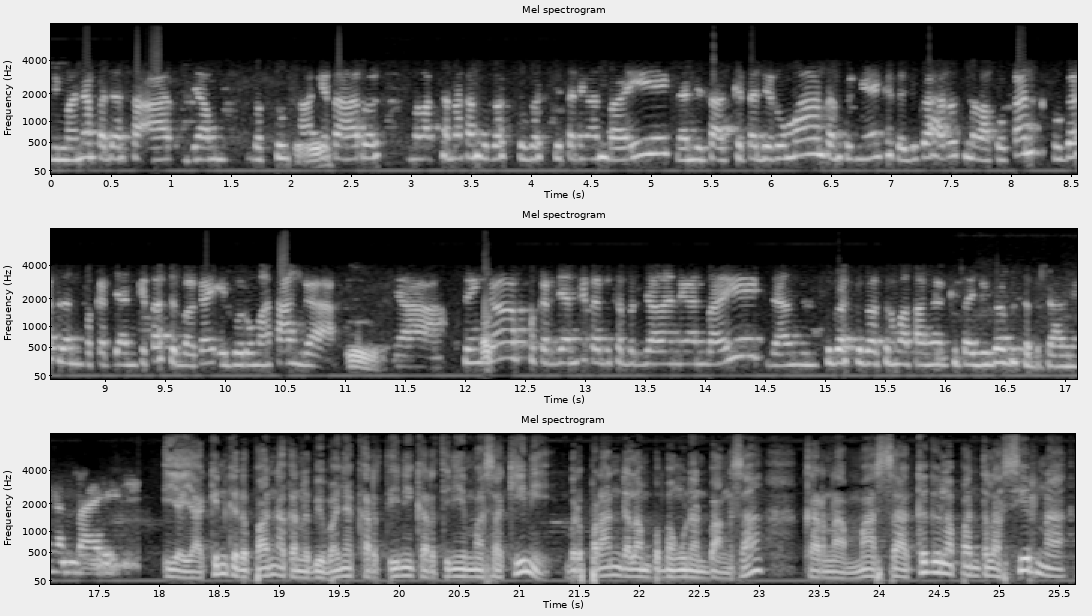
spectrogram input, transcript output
di mana pada saat jam bertugas hmm. kita harus melaksanakan tugas-tugas kita dengan baik dan di saat kita di rumah tentunya kita juga harus melakukan tugas dan pekerjaan kita sebagai ibu rumah tangga hmm. ya sehingga pekerjaan kita bisa berjalan dengan baik dan tugas-tugas rumah tangga kita juga bisa berjalan dengan baik ia yakin ke depan akan lebih banyak Kartini-Kartini masa kini berperan dalam pembangunan bangsa karena masa kegelapan telah sirna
